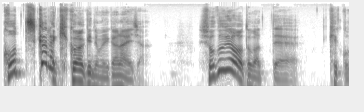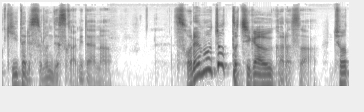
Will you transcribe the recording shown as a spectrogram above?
こっちから聞くわけにもいかないじゃん。職業とかって結構聞いたりするんですか？みたいな。それもちょっと違うからさ。ちょっ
